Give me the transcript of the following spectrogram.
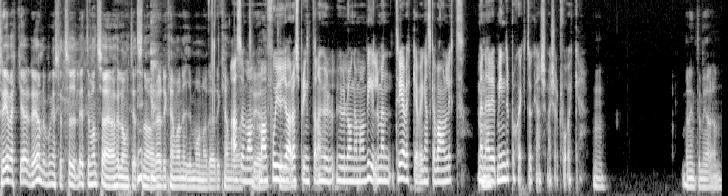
tre veckor? Det är ändå ganska tydligt. Det var inte så här hur långt är ett snöre, det kan vara nio månader, det kan vara Alltså man, tre man får ju timmar. göra sprintarna hur, hur långa man vill, men tre veckor är väl ganska vanligt. Men Mm. är det ett mindre projekt då kanske man kör två veckor. Mm. Men inte mer än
